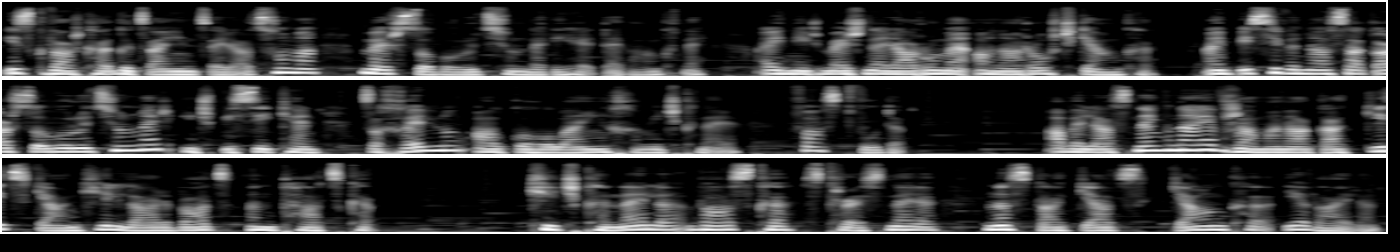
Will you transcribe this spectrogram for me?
Իսկ վարքագծային ծերացումը մեր սովորությունների հետևանքն է։ Այն իր մեջ ներառում է անառողջ կյանքը, այնպիսի վնասակար սովորություններ, ինչպիսիք են ծխելն ու ալկոհոլային խմիչքները, ֆաստ ֆուդը։ Ավելացնենք նաև ժամանակակից կյանքի լարված ընթացքը, քիչ քնելը, վազքը, սթրեսները, նստակյաց կյանքը եւ այլն։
